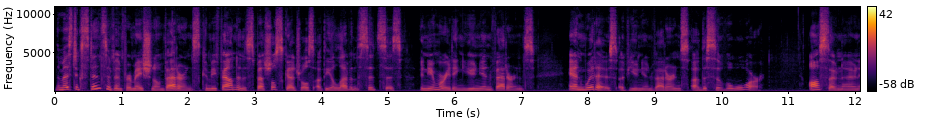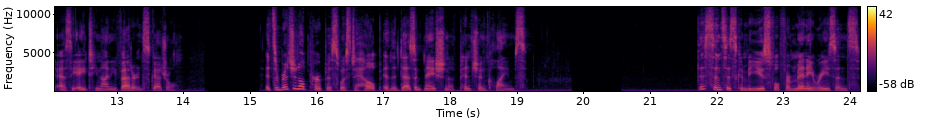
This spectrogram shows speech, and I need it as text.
The most extensive information on veterans can be found in the special schedules of the 11th Census enumerating Union veterans and widows of Union veterans of the Civil War also known as the 1890 Veteran Schedule. Its original purpose was to help in the designation of pension claims. This census can be useful for many reasons.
